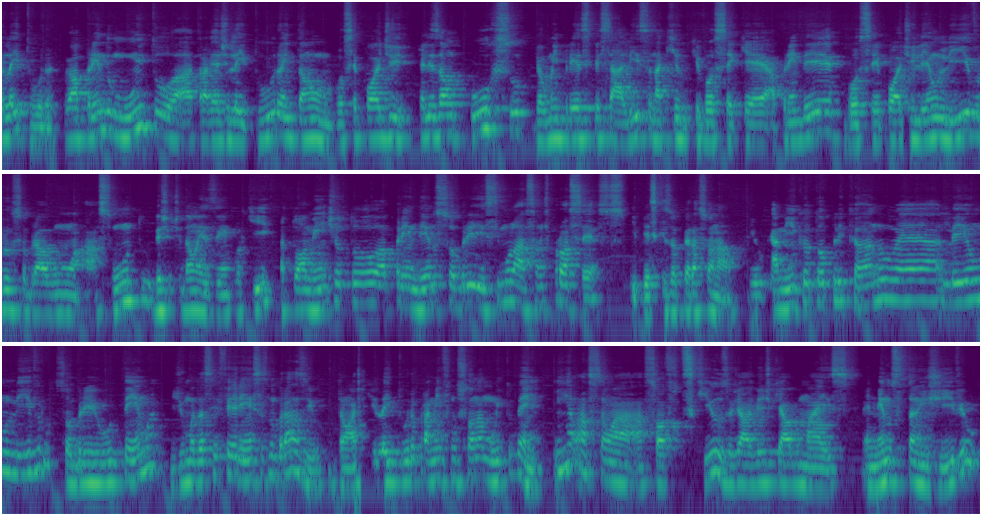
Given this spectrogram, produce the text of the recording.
leitura. Eu aprendo muito através de leitura, então você pode realizar um curso de alguma empresa especialista naquilo que você quer aprender, você pode ler um livro sobre algum assunto. Deixa eu te dar um exemplo aqui. Atualmente eu estou aprendendo sobre simulação de processos e pesquisa operacional. E o caminho que eu estou aplicando é ler um livro sobre o tema de uma uma das referências no Brasil. Então, acho que leitura para mim funciona muito bem. Em relação a soft skills, eu já vejo que é algo mais é menos tangível,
